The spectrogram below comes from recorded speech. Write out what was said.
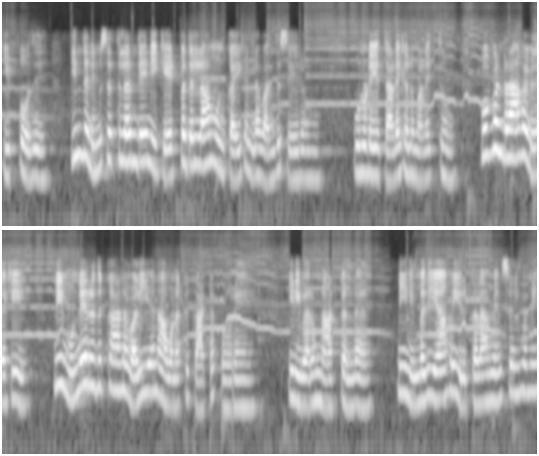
இப்போது இந்த நிமிஷத்திலிருந்தே நீ கேட்பதெல்லாம் உன் கைகளில் வந்து சேரும். உன்னுடைய தடைகளும் அனைத்தும் ஒவ்வொன்றாக விலகி நீ முன்னேறதுக்கான வழியை நான் உனக்கு காட்டப் போகிறேன் இனி வரும் நாட்களில் நீ நிம்மதியாக இருக்கலாமே செல்வமே.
